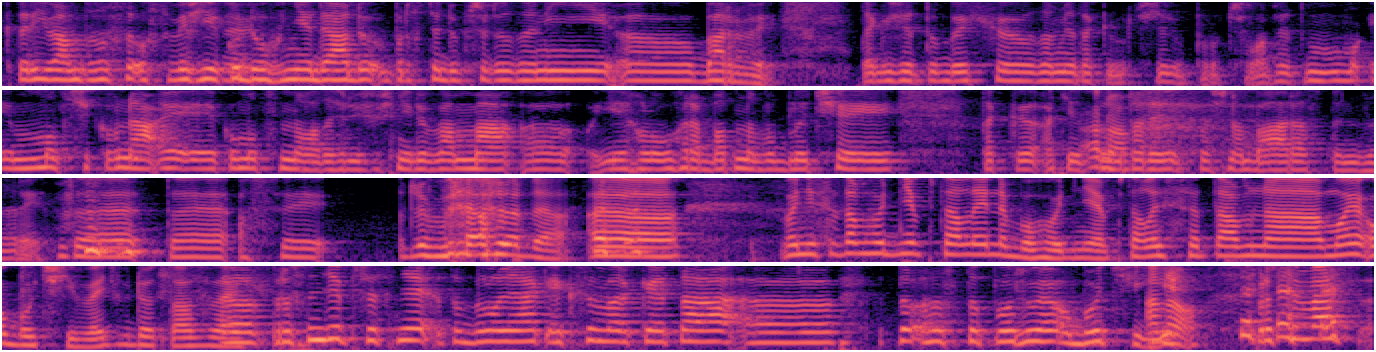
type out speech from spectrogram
Který vám to zase osvěží jako do hnědá, do, prostě do přirozený uh, barvy. Takže to bych uh, za mě taky určitě doporučila, protože to je moc šikovná a je jako moc milá, takže když už někdo vám má uh, jehlou hrabat na obličeji, tak ať je to ano. tady slečna Bára z Pinzery. To je, to je asi dobrá rada. Uh, Oni se tam hodně ptali, nebo hodně, ptali se tam na moje obočí, veď, v dotazech. Uh, prosím tě, přesně, to bylo nějak, jak se Markéta uh, to, stopořuje obočí. Ano, prosím vás, uh,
